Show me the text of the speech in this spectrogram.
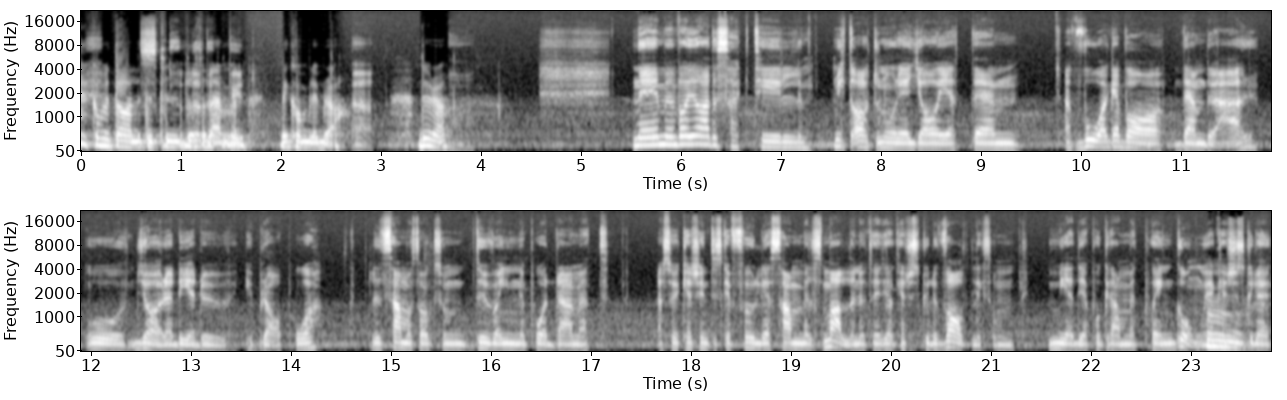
Det kommer ta lite tid och sådär men det kommer bli bra. Ja. Du då? Nej, men vad jag hade sagt till mitt 18-åriga jag är att, ehm, att våga vara den du är och göra det du är bra på. Lite samma sak som du var inne på där med att alltså jag kanske inte ska följa samhällsmallen utan jag kanske skulle valt liksom mediaprogrammet på en gång. Och jag kanske skulle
